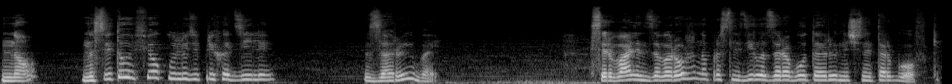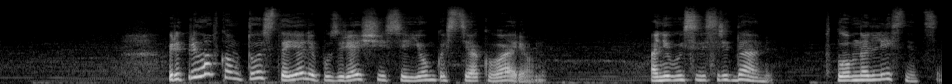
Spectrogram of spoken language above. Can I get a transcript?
Но на святую Феклу люди приходили за рыбой. Сервалин завороженно проследила за работой рыночной торговки. Перед прилавком той стояли пузырящиеся емкости аквариума. Они высились рядами, словно лестницы,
